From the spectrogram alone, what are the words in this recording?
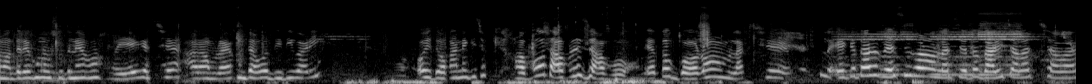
আমাদের এখন ওষুধ নেওয়া হয়ে গেছে আর আমরা এখন যাব দিদি বাড়ি। ওই দোকানে কিছু খাব, তারপরে যাব। এত গরম লাগছে। একে তো আরও বেশি গরম লাগছে তো গাড়ি চালাচ্ছে আবার।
